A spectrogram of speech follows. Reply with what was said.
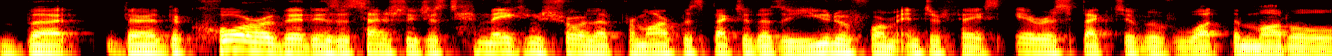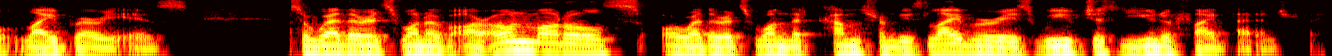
but the the core of it is essentially just making sure that from our perspective there's a uniform interface irrespective of what the model library is. So whether it's one of our own models or whether it's one that comes from these libraries, we've just unified that interface.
